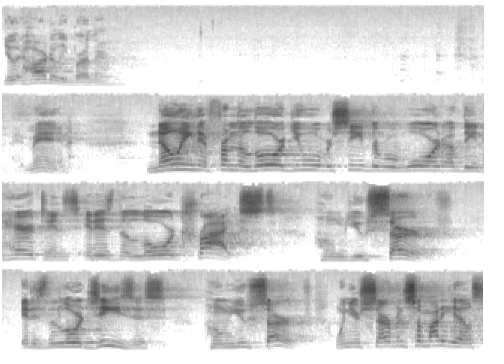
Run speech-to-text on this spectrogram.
Do it heartily, brother. Amen. Knowing that from the Lord you will receive the reward of the inheritance, it is the Lord Christ whom you serve. It is the Lord Jesus whom you serve. When you're serving somebody else,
